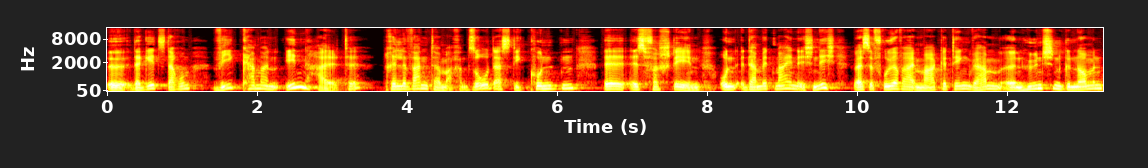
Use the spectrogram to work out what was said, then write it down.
Äh, da geht es darum, wie kann man Inhalte relevanter machen, so dass die Kunden äh, es verstehen. Und damit meine ich nicht, weißt du, früher war im Marketing, wir haben ein Hühnchen genommen,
